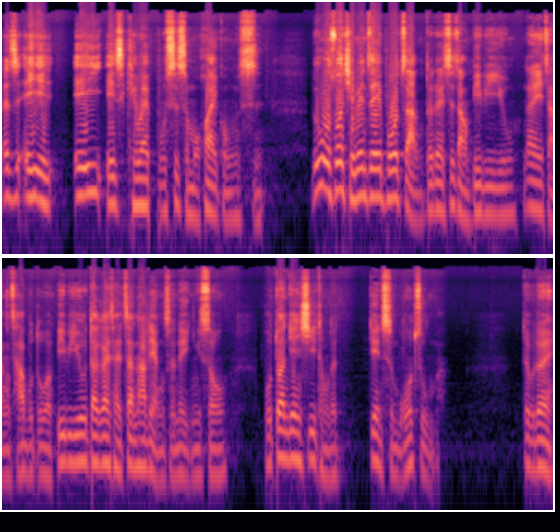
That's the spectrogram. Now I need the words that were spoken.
但是 A A S K Y 不是什么坏公司。如果说前面这一波涨，对不对？是涨 B B U，那也涨差不多。B B U 大概才占它两成的营收，不断电系统的电池模组嘛，对不对？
